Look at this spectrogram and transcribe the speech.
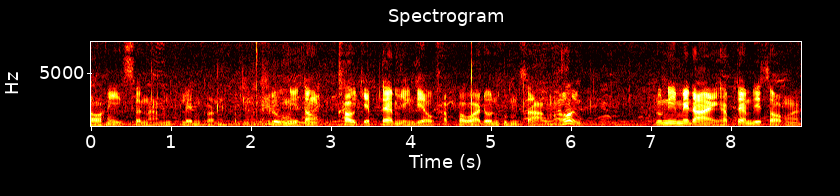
รอให้สนามเล่นก่อนครับ ลูกนี้ต้องเข้าเจ็บแต้มอย่างเดียวครับ เพราะว่าโดนคุมสามโอ้ยลูกนี้ไม่ได้ครับ แต้มที่สองอะ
